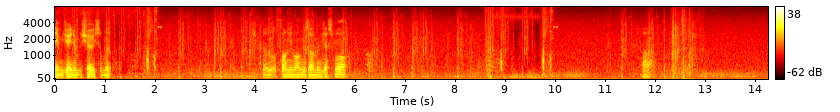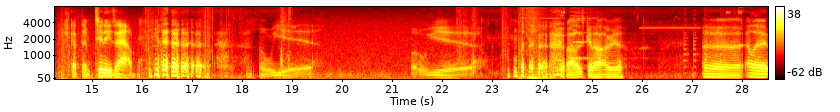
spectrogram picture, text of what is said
Amy Jane, I'm gonna show you something. She's got a little thongy longs on, and guess what? Oh. She got them titties out. oh yeah. Oh yeah. Alright, let's get out of here. Uh, LA,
